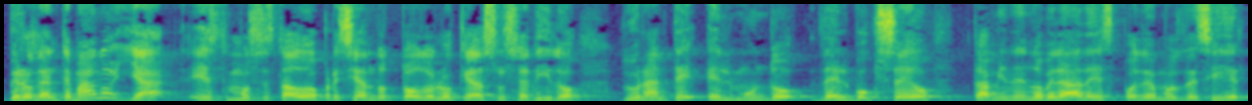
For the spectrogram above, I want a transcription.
Pero de antemano ya hemos estado apreciando todo lo que ha sucedido durante el mundo del boxeo. También en novedades podemos decir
